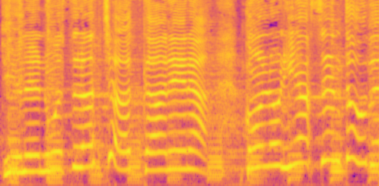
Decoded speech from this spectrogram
Tiene nuestra chacarera color y acento del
